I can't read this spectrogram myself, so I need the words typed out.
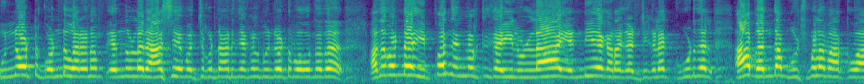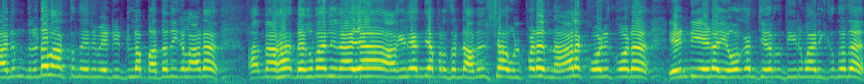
മുന്നോട്ട് കൊണ്ടുവരണം എന്നുള്ള ഒരു ആശയം വെച്ചുകൊണ്ടാണ് ഞങ്ങൾ മുന്നോട്ട് പോകുന്നത്. അതുകൊണ്ട് ഇപ്പം ഞങ്ങൾക്ക് കയ്യിലുള്ള എൻ ഡി എ ഘടകകക്ഷികളെ കൂടുതൽ ആ ബന്ധം ഊഷ്മളമാക്കുവാനും ദൃഢമാക്കുന്നതിന് വേണ്ടിയിട്ടുള്ള പദ്ധതികളാണ് മഹാ- ബഹുമാനായ അഖിലേന്ത്യാ പ്രസിഡന്റ് അമിത്ഷാ ഉൾപ്പെടെ നാളെ കോഴിക്കോട് എൻ ഡി എയുടെ യോഗം ചേർന്ന് തീരുമാനിക്കുന്നത്.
